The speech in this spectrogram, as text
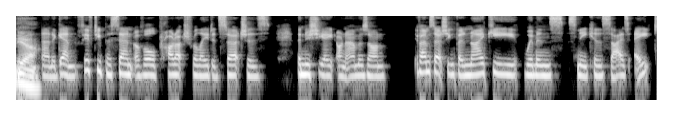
Yeah. And again, 50% of all product related searches initiate on Amazon. If I'm searching for Nike women's sneakers size 8,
